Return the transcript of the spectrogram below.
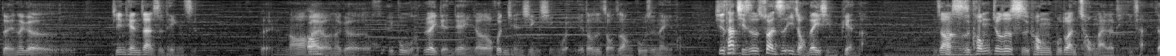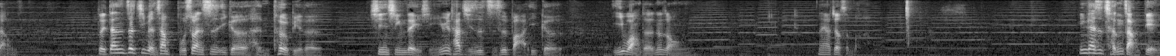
对，那个今天暂时停止。对，然后还有那个一部瑞典电影叫做《婚前性行为》，也都是走这种故事内容。其实它其实算是一种类型片啦，你知道，时空就是时空不断重来的题材这样子。对，但是这基本上不算是一个很特别的新兴类型，因为它其实只是把一个以往的那种，那要叫什么？应该是成长电影，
